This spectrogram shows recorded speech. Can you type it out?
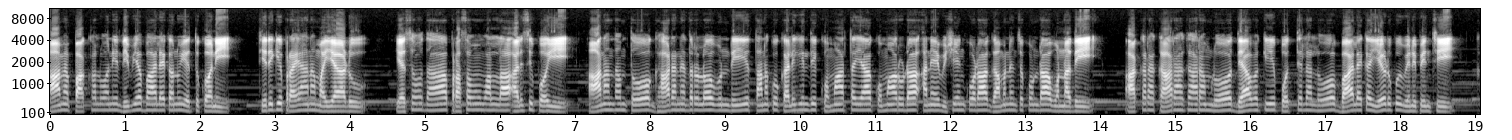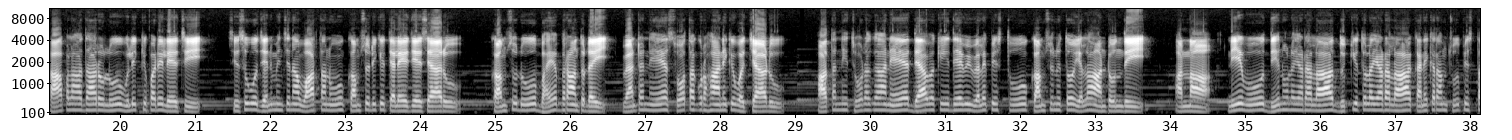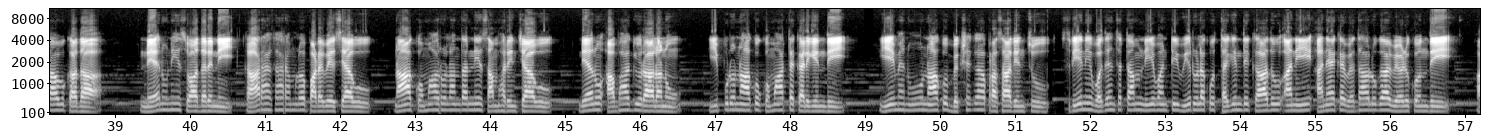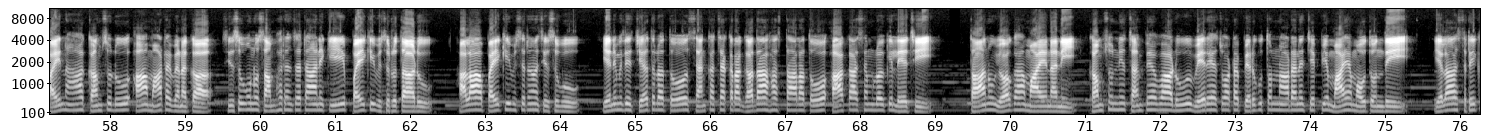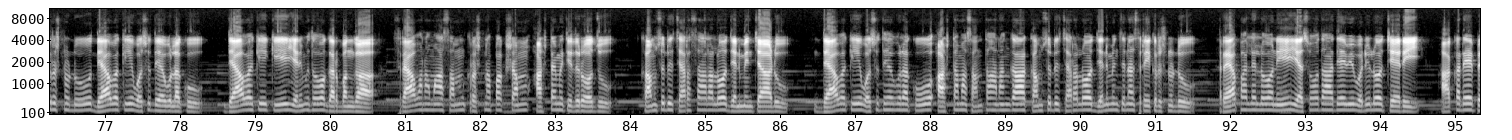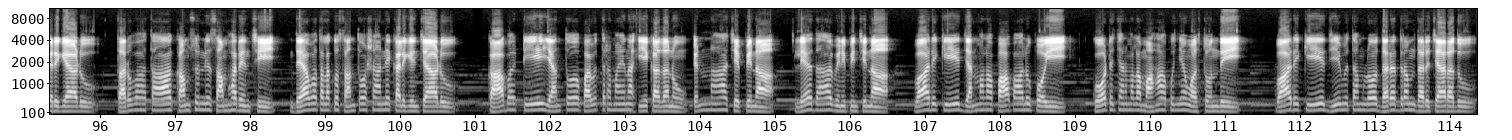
ఆమె పక్కలోని దివ్య బాలికను ఎత్తుకొని తిరిగి ప్రయాణమయ్యాడు. యశోద ప్రసవం వల్ల అలసిపోయి ఆనందంతో గాఢనిద్రలో ఉండి తనకు కలిగింది కుమార్తెయా కుమారుడా అనే విషయం కూడా గమనించకుండా ఉన్నది. అక్కడ కారాగారంలో దేవకి పొత్తిలలో బాలిక ఏడుపు వినిపించి కాపలాదారులు ఉలిక్కిపడి లేచి శిశువు జన్మించిన వార్తను కంసుడికి తెలియజేశారు. కంసుడు భయభ్రాంతుడై వెంటనే సూతగృహానికి వచ్చాడు. అతన్ని చూడగానే దేవకీదేవి విలపిస్తూ కంసునితో ఇలా అంటుంది అన్నా నీవు దీనుల ఎడల దుఃఖితుల ఎడల కనికరం చూపిస్తావు కదా. నేను నీ సోదరిని కారాగారంలో పడవేశావు. నా కుమారులందర్నీ సంహరించావు. నేను అభాగ్యురాలను. ఇప్పుడు నాకు కుమార్తె కలిగింది. ఈమెను నాకు భిక్షగా ప్రసాదించు. స్త్రీని వధించటం నీ వంటి వీరులకు తగింది కాదు అని అనేక విధాలుగా వేడుకుంది. అయినా కంసుడు ఆ మాట వెనక శిశువును సంహరించటానికి పైకి విసురుతాడు. అలా పైకి విసిరిన శిశువు ఎనిమిది చేతులతో శంఖచక్ర గదాహస్తాలతో ఆకాశంలోకి లేచి తాను యోగా మాయనని కంసుణ్ణి చంపేవాడు వేరే చోట పెరుగుతున్నాడని చెప్పి మాయమవుతుంది. ఇలా శ్రీకృష్ణుడు దేవకి వసుదేవులకు దేవకికి ఎనిమిదవ గర్భంగా శ్రావణమాసం కృష్ణపక్షం అష్టమి తిథి రోజు కంసుడి చెరసాలలో జన్మించాడు. దేవకి వసుదేవులకు అష్టమ సంతానంగా కంసుడి చెరలో జన్మించిన శ్రీకృష్ణుడు రేపల్లెలోని యశోదాదేవి ఒడిలో చేరి అక్కడే పెరిగాడు. తరువాత కంసుణ్ణి సంహరించి దేవతలకు సంతోషాన్ని కలిగించాడు. కాబట్టి ఎంతో పవిత్రమైన ఈ కథను విన్నా చెప్పినా లేదా వినిపించినా వారికి జన్మల పాపాలు పోయి కోటి జన్మల మహాపుణ్యం వస్తుంది. వారికి జీవితంలో దరిద్రం దరిచేరదు.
